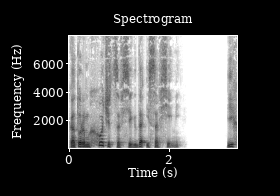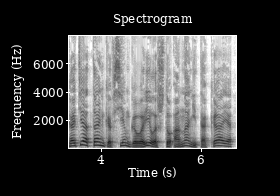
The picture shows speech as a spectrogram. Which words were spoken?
которым хочется всегда и со всеми. И хотя Танька всем говорила, что она не такая,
